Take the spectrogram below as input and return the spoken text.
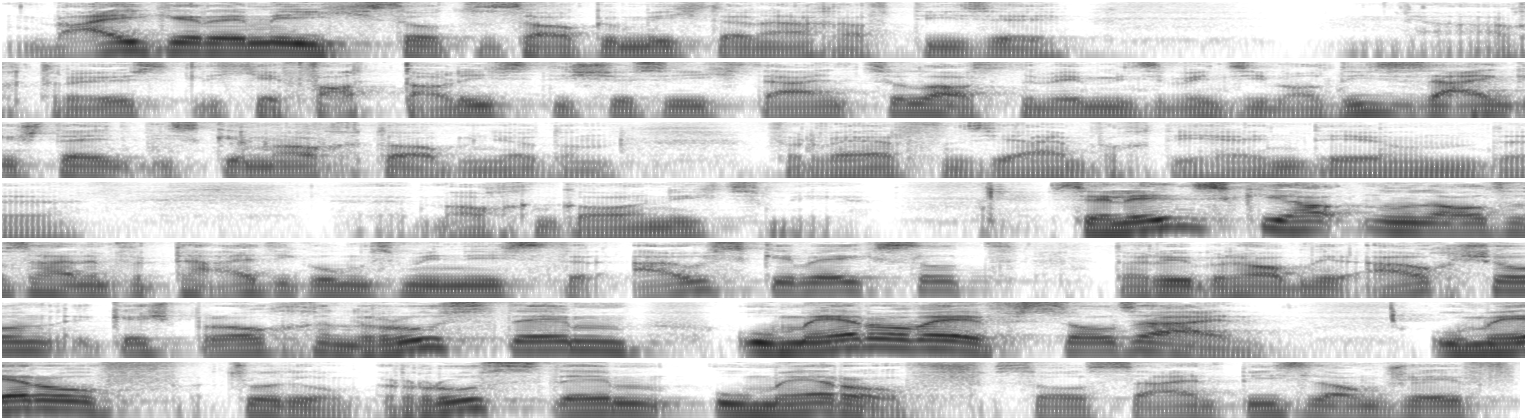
weigere mich sozusagen, mich dann auch auf diese ja, auch tröstliche, fatalistische Sicht einzulassen. Wenn Sie, wenn Sie mal dieses Eingeständnis gemacht haben, ja, dann verwerfen Sie einfach die Hände und äh, machen gar nichts mehr. Zelensky hat nun also seinen Verteidigungsminister ausgewechselt. Darüber haben wir auch schon gesprochen. Rustem Umerovev soll sein. Umerov, Entschuldigung, Rustem Umerov soll sein, bislang Chef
